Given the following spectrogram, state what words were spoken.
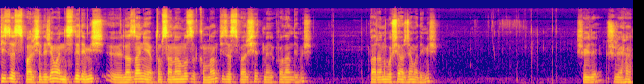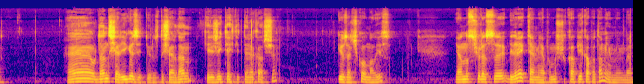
pizza sipariş edeceğim. Annesi de demiş e, lazanya yaptım sana onu zıkkımlan pizza sipariş etme falan demiş. Paranı boşa harcama demiş. Şöyle şuraya ha. He, oradan dışarıyı gözetliyoruz. Dışarıdan gelecek tehditlere karşı göz açık olmalıyız. Yalnız şurası bilerekten mi yapılmış? Şu kapıyı kapatamıyor muyum ben?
